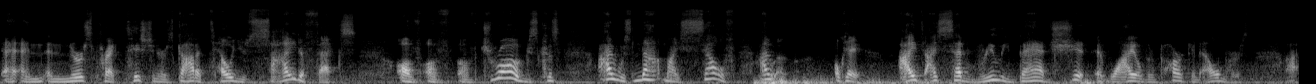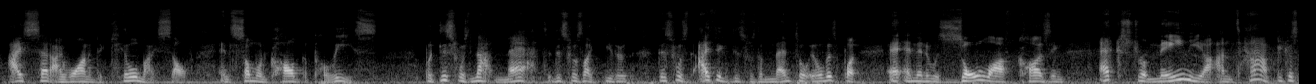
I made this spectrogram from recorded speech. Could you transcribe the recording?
and, and nurse practitioners got to tell you side effects of, of, of drugs because I was not myself. I okay. I, I said really bad shit at Wilder Park in Elmhurst. I, I said I wanted to kill myself, and someone called the police. But this was not Matt. This was like either this was I think this was the mental illness, but and, and then it was Zoloft causing extra mania on top because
